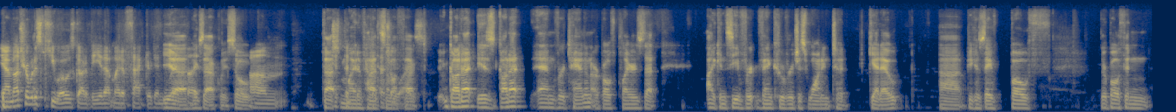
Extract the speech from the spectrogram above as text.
yeah, I'm not sure what his QO's got to be. That might have factored into yeah, it. but, exactly. So Um, that might have had some effect. Gaudette is Gaudette and Virtanen are both players that I can see Ver- Vancouver just wanting to get out uh, because they've both they're both in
